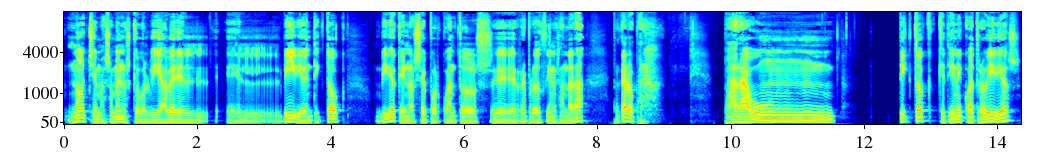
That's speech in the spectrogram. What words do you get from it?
noche más o menos que volví a ver el, el vídeo en TikTok, un vídeo que no sé por cuántas eh, reproducciones andará, pero claro, para, para un TikTok que tiene cuatro vídeos,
